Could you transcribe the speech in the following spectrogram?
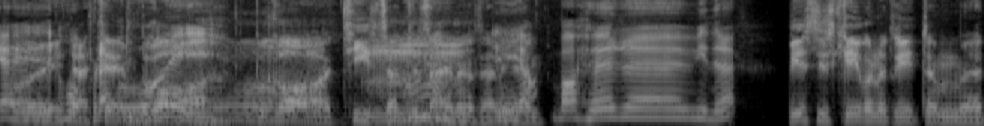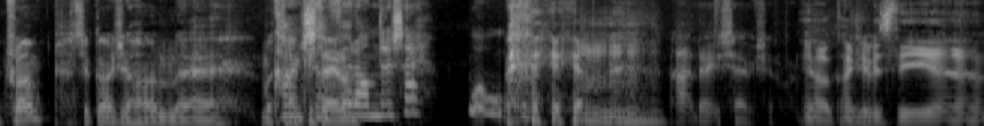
Jeg Oi, håper dette er en bra, bra teaser til senere Ja, bare hør eh, videre. Hvis de skriver noe drit om eh, Trump, så kanskje han eh, må trekke Kanskje seg, han da. forandrer seg. Wow. ja. Nei, det skjer jo ikke. Ja, kanskje hvis de eh,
